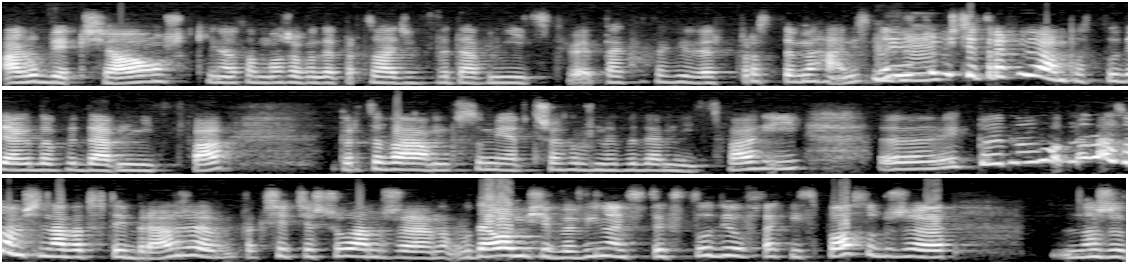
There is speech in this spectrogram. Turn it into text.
a lubię książki, no to może będę pracować w wydawnictwie. Tak, taki wiesz, prosty mechanizm. No i mhm. rzeczywiście trafiłam po studiach do wydawnictwa. Pracowałam w sumie w trzech różnych wydawnictwach i e, jakby no, odnalazłam się nawet w tej branży. Tak się cieszyłam, że no, udało mi się wywinąć z tych studiów w taki sposób, że, no, że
